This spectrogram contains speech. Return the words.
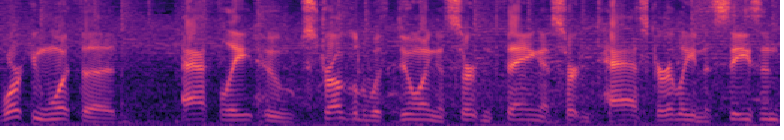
Working with a athlete who struggled with doing a certain thing, a certain task early in the season,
